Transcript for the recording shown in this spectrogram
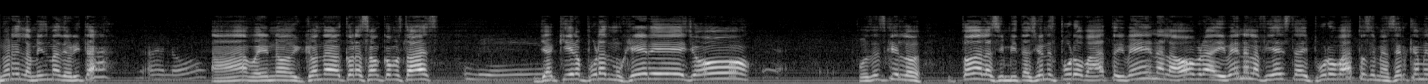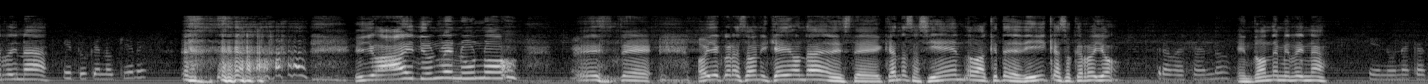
¿No eres la misma de ahorita? Ah, no. Ah, bueno. ¿Y qué onda, corazón? ¿Cómo estás? Bien. Ya quiero puras mujeres, yo. Pues es que lo, todas las invitaciones puro vato. Y ven a la obra, y ven a la fiesta, y puro vato se me acerca, mi reina. ¿Y tú que no quieres? y yo, ay, de uno en uno. Este, oye, corazón, ¿y qué onda? Este, ¿qué andas haciendo? ¿A qué te dedicas o qué rollo? Trabajando ¿En dónde, mi reina? en una casa.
